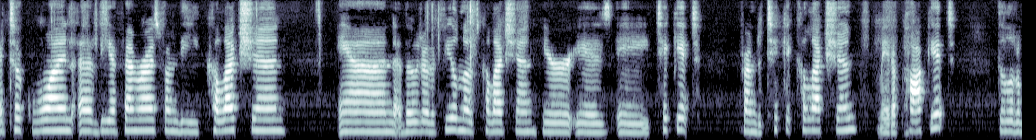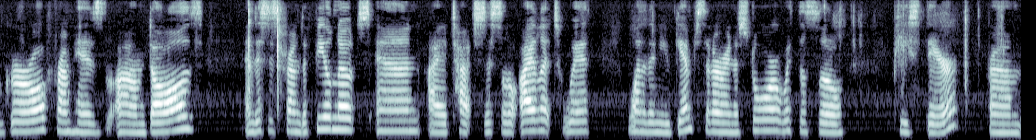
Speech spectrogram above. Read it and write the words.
I took one of the ephemeras from the collection, and those are the Field Notes collection. Here is a ticket from the ticket collection, made a pocket. The little girl from his um, dolls, and this is from the Field Notes, and I attached this little eyelet with one of the new gimps that are in the store with this little piece there from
